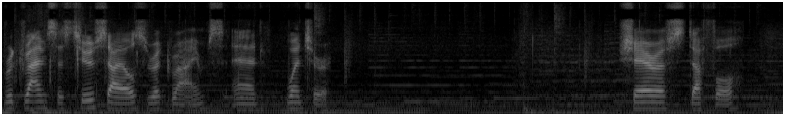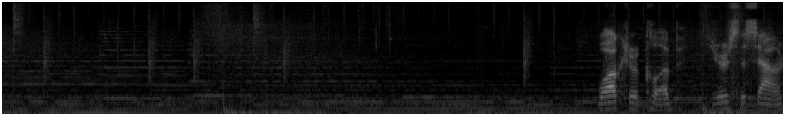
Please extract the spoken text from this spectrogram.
Rick Grimes has two styles, Rick Grimes and Winter. Sheriff Stuffle. Walker Club. Here's the sound.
